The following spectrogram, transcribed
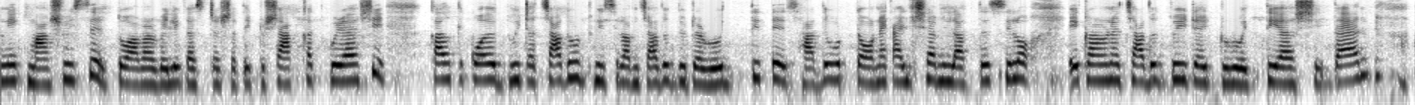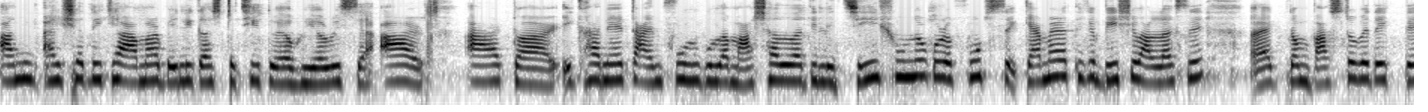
অনেক মাস হয়েছে তো আমার বেলি গাছটার সাথে একটু সাক্ষাৎ করে আসি। কালকে কয়েক দুইটা চাদর ধুইছিলাম, চাদর দুইটা রোদ দিতে, ছাদে উঠতে অনেক আলসামি লাগতেছিল এই কারণে চাদর দুইটা একটু রোদ দিয়ে আসি। দেন আমি আইসা দেখি আমার বেলি গাছটা চিত হয়ে রয়েছে আর আর তো আর, এখানে টাইম ফুলগুলো মাসাল্লা দিলে যেই সুন্দর করে ফুটছে, ক্যামেরা থেকে বেশি ভালো লাগছে, একদম বাস্তবে দেখতে।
